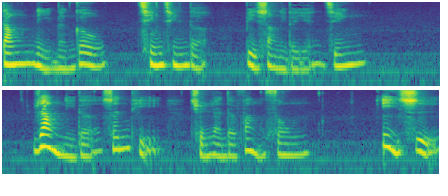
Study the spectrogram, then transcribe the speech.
当你能够轻轻的闭上你的眼睛，让你的身体全然的放松，意识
